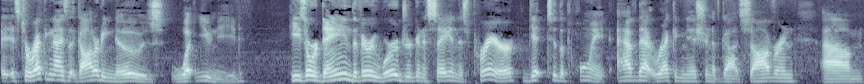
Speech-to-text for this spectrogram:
it's to recognize that god already knows what you need. He's ordained the very words you're going to say in this prayer. Get to the point. Have that recognition of god's sovereign um,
